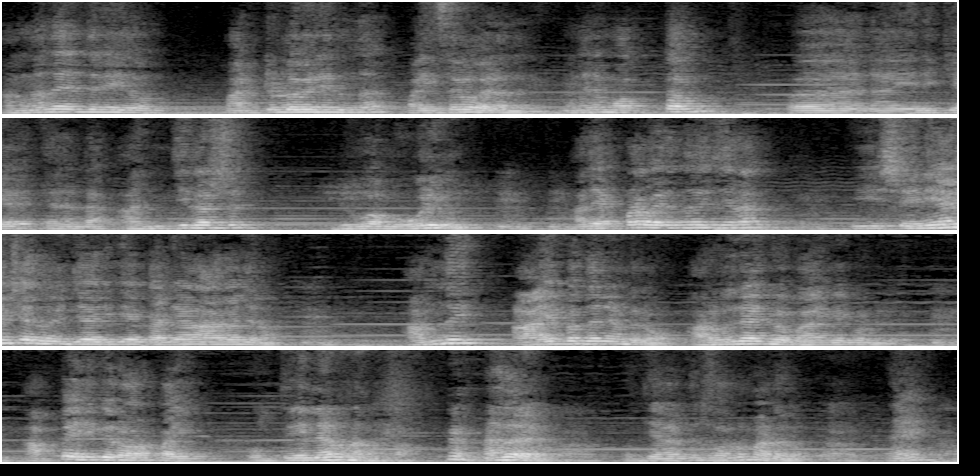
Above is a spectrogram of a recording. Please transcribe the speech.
അങ്ങനെ എന്ത് ചെയ്തു? മറ്റുള്ളവരിൽ നിന്ന് പൈസകൾ വരാൻ തുടങ്ങി. അങ്ങനെ മൊത്തം ഏഹ്, എനിക്ക് ഏതാണ്ട് അഞ്ചു ലക്ഷം രൂപ മുകളിൽ വന്നു. അത് എപ്പോഴാ വരുന്നത് വെച്ചാൽ ഈ ശനിയാഴ്ച എന്ന് വിചാരിക്കുക കല്യാണ ആലോചന. അന്ന് ആയപ്പോ തന്നെ ഉണ്ടല്ലോ അറുപതിനായിരം രൂപ ബാങ്ക് അക്കൗണ്ടിൽ. അപ്പൊ എനിക്കൊരു ഉറപ്പായി ഒത്തുകല്യാണം നടത്താം. അതെ സ്വർണം സ്വർണം വേണ്ടല്ലോ അത് കഴിഞ്ഞപ്പോ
